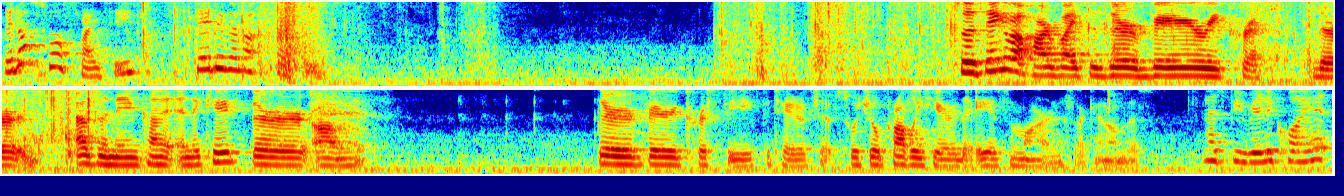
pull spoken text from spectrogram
They don't smell spicy. Maybe they're not spicy. So the thing about hard bites is they're very crisp. They're, as the name kind of indicates, they're um, they're very crispy potato chips, which you'll probably hear the ASMR in a second on this. Let's be really quiet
